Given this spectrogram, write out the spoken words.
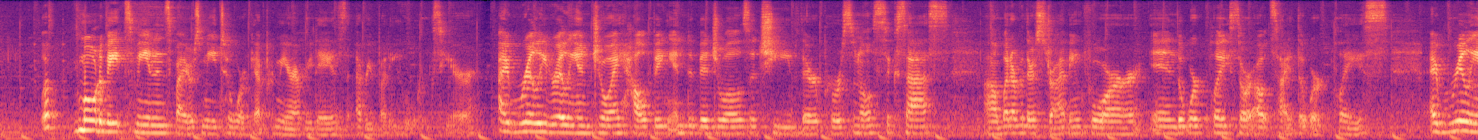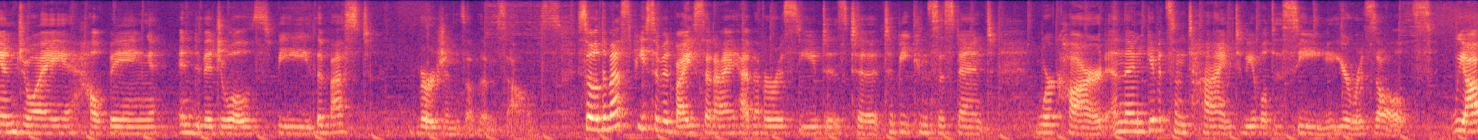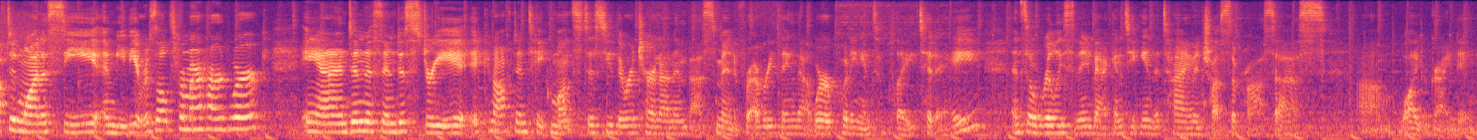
what motivates me and inspires me to work at Premier every day is everybody who works here. I really, really enjoy helping individuals achieve their personal success, uh, whatever they're striving for in the workplace or outside the workplace. I really enjoy helping individuals be the best versions of themselves. So the best piece of advice that I have ever received is to, to be consistent, work hard, and then give it some time to be able to see your results we often want to see immediate results from our hard work and in this industry it can often take months to see the return on investment for everything that we're putting into play today and so really sitting back and taking the time and trust the process um, while you're grinding.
